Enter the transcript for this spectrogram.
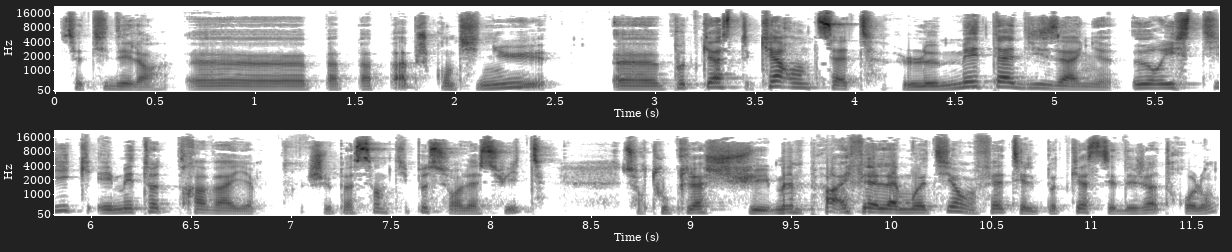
cette idée-là. je continue. Podcast 47, le méta-design, heuristique et méthode de travail. Je vais passer un petit peu sur la suite, surtout que là je suis même pas arrivé à la moitié en fait et le podcast est déjà trop long.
